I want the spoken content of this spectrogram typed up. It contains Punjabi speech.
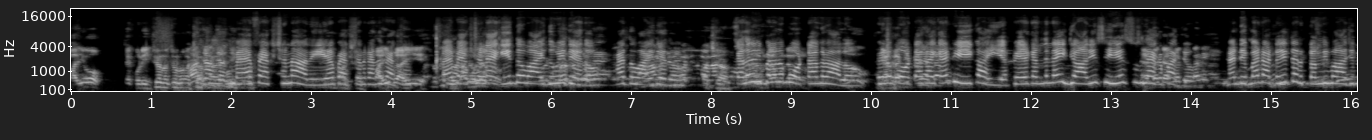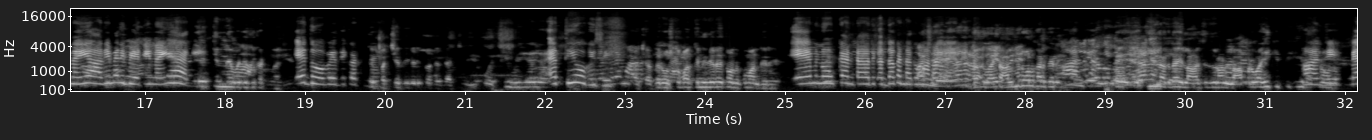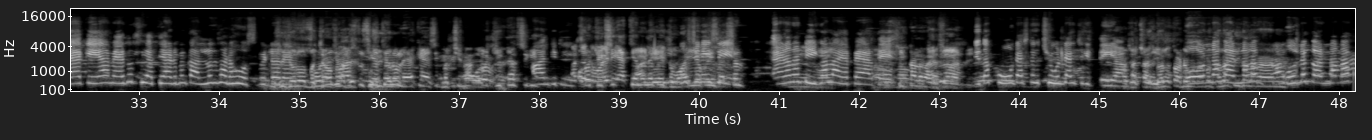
ਚਲੋ ਚਲੋ ਅੱਛਾ ਮੈਂ ਫੈਕਸ਼ਨ ਆ ਰਹੀ ਹੈ ਫੈਕਸ਼ਨ ਕਹਿੰਦੇ ਫੈਕਸ਼ਨ ਮੈਂ ਫੈਕਸ਼ਨ ਹੈਗੀ ਦਵਾਈ ਦੂਈ ਦੇ ਦਿਓ ਮੈਂ ਦਵਾਈ ਦੇ ਦਿਓ। ਅੱਛਾ। ਕਹਿੰਦੇ ਤੁਸੀਂ ਪਹਿਲਾਂ ਰਿਪੋਰਟਾਂ ਕਰਾ ਲਓ ਫਿਰ ਰਿਪੋਰਟਾਂ ਕਰਾਈ ਕਹਿੰਦੇ ਠੀਕ ਆਈ ਹੈ ਫਿਰ ਕਹਿੰਦੇ ਨਹੀਂ ਜ਼ਿਆਦਾ ਸੀਰੀਅਸ ਤੁਸੀਂ ਲੈ ਕੇ ਭੱਜੋ ਮੈਂ ਡਿ- ਮੈਂ ਡਾਕਟਰ ਜੀ ਧੜਕਣ ਦੀ ਆਵਾਜ਼ ਨਹੀਂ ਆ ਰਹੀ ਮੇਰੀ ਬੇਟੀ ਨਹੀਂ ਹੈਗੀ। ਇਹ ਕਿੰਨੇ ਵਜੇ ਦੀ ਘਟਨਾ ਜੀ? ਇਹ 2 ਵਜੇ ਦੀ ਤੇ ਘਟਨਾ ਬੱਚੇ ਦੀ ਜਿਹੜੀ ਹੈ ਉਹ ਇੱਥੇ ਹੋਈ ਹੈ ਜਾਂ? ਇੱਥੇ ਹੀ ਹੋ ਗਈ ਸੀ। ਅੱਛਾ ਫਿਰ ਉਸ ਤੋਂ ਬਾਅਦ ਕਿੰਨੀ ਦੇਰ ਇਹ ਤੁਹਾਨੂੰ ਘੁਮਾਉਂਦੇ ਰਹੇ? ਇਹ ਮੈਨੂੰ ਘੰਟਾ ਅੱਧਾ ਘੰਟਾ ਘੁਮਾਉਂਦੇ ਰਹੇ। ਟਾਲ ਮਟੋਲ ਕਰਦੇ ਰਹੇ? ਹਾਂਜੀ। ਤੇ ਕੀ ਲੱਗਦਾ ਇਲਾਜ ਦੇ ਦੌਰਾਨ ਲਾਪਰਵਾਹੀ ਕੀਤੀ ਗਈ ਡਾਕਟਰਾਂ ਹਾਂਜੀ। ਵੱਲੋਂ? ਮੈਂ ਕਿਹਾ ਮੈਂ ਤੁਸੀਂ ਇੱਥੇ ਐਡਮਿਟ ਕਰ ਲਓ ਤੇ ਸਾਡਾ ਹਸਪੀਟਲ ਤੁਸੀਂ ਹੈ। ਜਦੋਂ ਬੱਚਾ ਸੋਨੀ ਜੀ ਆਪਣਾ ਅੱਜ ਤੁਸੀਂ ਇੱਥੇ ਨੂੰ ਲੈ ਕੇ ਆਏ ਸੀ ਬੱਚੀ ਨੂੰ ਉਦੋਂ ਠੀਕ ਠਾਕ ਸੀਗੀ? ਹਾਂਜੀ ਠੀਕ ਉਦੋਂ ਠੀਕ ਸੀ ਇੱਥੇ ਇਹਨਾਂ ਨੇ ਕੋਈ ਦਵਾਈ ਜਾਂ ਕੋਈ ਨਹੀਂ ਸੀ। ਇੰਜੈਕਸ਼ਨ ਇਹਨਾਂ ਨੇ ਟੀਕਾ ਲਾਇਆ ਪੈਰ ਤੇ। ਟੀਕਾ ਲਗਾਇਆ ਸੀ। ਜਿੱਦਾਂ ਖੂਨ ਟੈਸਟ ਸ਼ੂਗਰ ਟੈਸਟ ਕੀਤੀ ਆ। ਅੱਛਾ ਜੀ। ਗੱਲ ਤੁਹਾਡੇ ਉਹਨਾਂ ਮੁਤਾਬਕ ਕਰਨਾ ਨਾ ਉਹਨੇ ਕਰਨਾ ਨਾ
